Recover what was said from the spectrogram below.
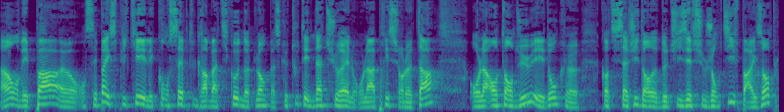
hein, on n'est pas, euh, on sait pas expliquer les concepts grammaticaux de notre langue parce que tout est naturel. On l'a appris sur le tas, on l'a entendu et donc euh, quand il s'agit d'utiliser le subjonctif par exemple,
